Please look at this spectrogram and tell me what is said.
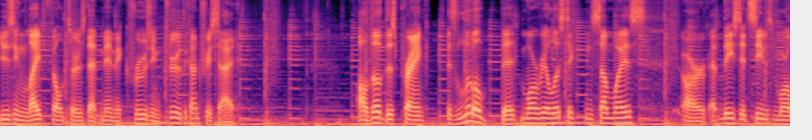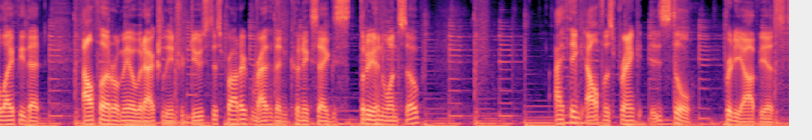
using light filters that mimic cruising through the countryside. Although this prank is a little bit more realistic in some ways, or at least it seems more likely that Alfa Romeo would actually introduce this product rather than Koenigsegg's 3-in-1 soap, I think Alfa's prank is still pretty obvious.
